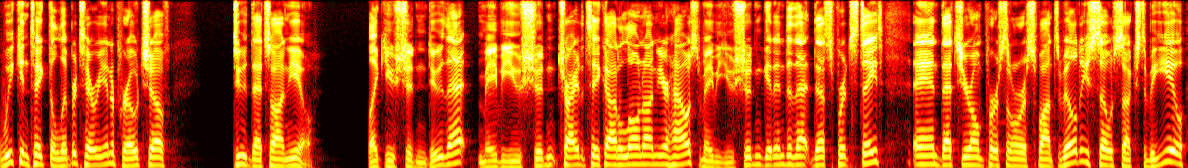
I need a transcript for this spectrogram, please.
we can take the libertarian approach of, dude, that's on you. Like you shouldn't do that. Maybe you shouldn't try to take out a loan on your house. Maybe you shouldn't get into that desperate state, and that's your own personal responsibility. So sucks to be you,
